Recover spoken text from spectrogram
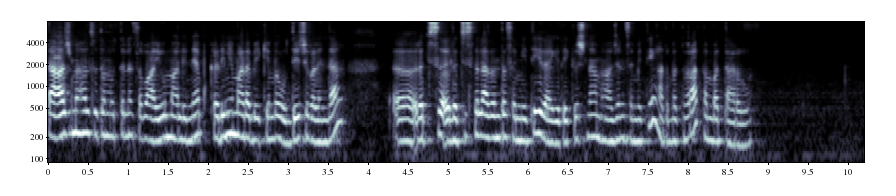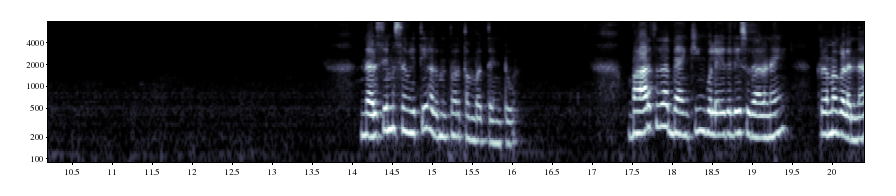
ತಾಜ್ ಮಹಲ್ ಸುತ್ತಮುತ್ತಲಿನ ವಾಯುಮಾಲಿನ್ಯ ವಾಯು ಮಾಲಿನ್ಯ ಕಡಿಮೆ ಮಾಡಬೇಕೆಂಬ ಉದ್ದೇಶಗಳಿಂದ ರಚಿಸ ರಚಿಸಲಾದಂಥ ಸಮಿತಿ ಇದಾಗಿದೆ. ಕೃಷ್ಣ ಮಹಾಜನ್ ಸಮಿತಿ ಹತ್ತೊಂಬತ್ತು ತೊಂಬತ್ತಾರು. ನರಸಿಂಹ ಸಮಿತಿ ಹತ್ತೊಂಬತ್ತು ನೂರ ತೊಂಬತ್ತೆಂಟು. ಭಾರತದ ಬ್ಯಾಂಕಿಂಗ್ ವಲಯದಲ್ಲಿ ಸುಧಾರಣೆ ಕ್ರಮಗಳನ್ನು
